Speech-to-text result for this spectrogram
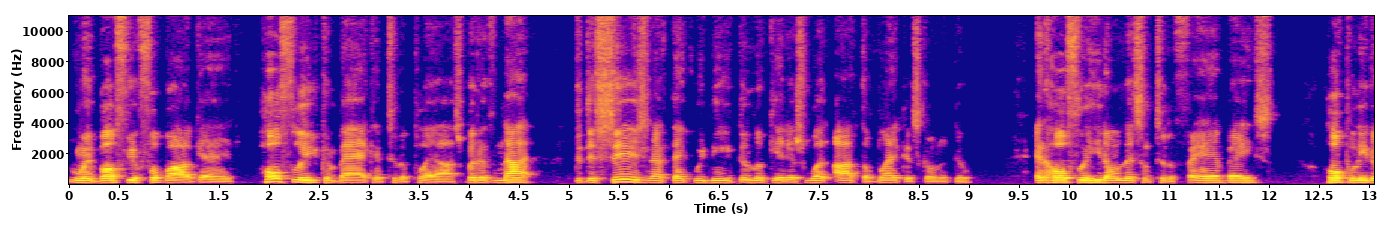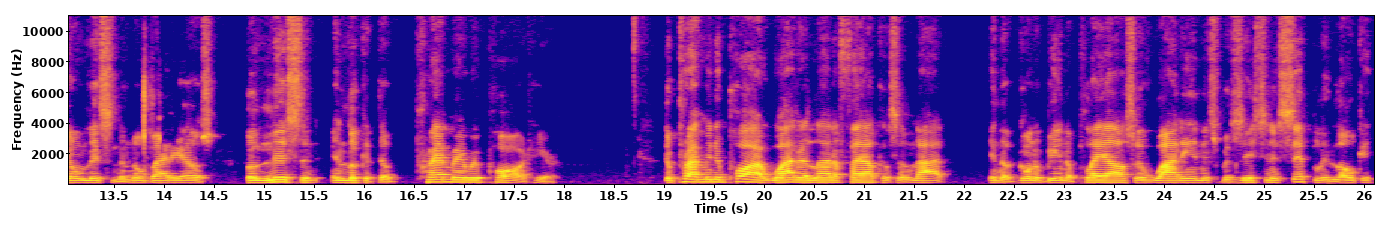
you win both your football games, hopefully you can back into the playoffs. But if not, the decision I think we need to look at is what Arthur Blank is going to do. And hopefully he don't listen to the fan base. Hopefully he don't listen to nobody else, but listen and look at the primary part here. The primary part why the Atlanta Falcons are not in the, going to be in the playoffs and why they're in this position is simply Logan.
